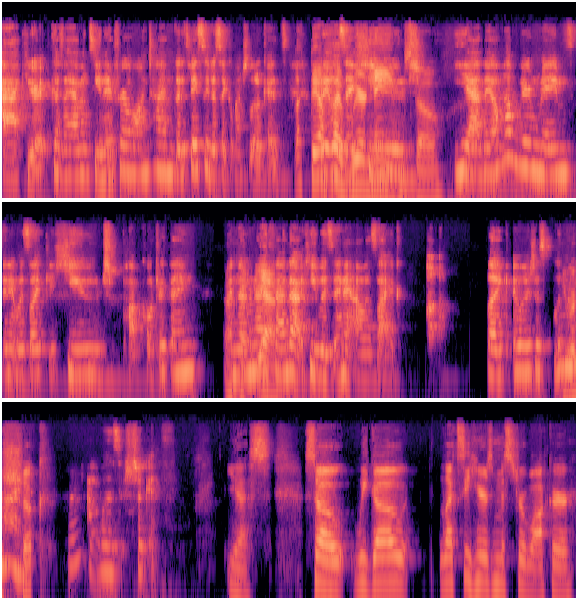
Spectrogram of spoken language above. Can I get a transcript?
accurate because I haven't seen it for a long time. But it's basically just like a bunch of little kids. like they all it have weird names huge- though. Yeah, they all have weird names, and it was like a huge pop culture thing. And then when yeah, I found out he was in it, I was like, "Ugh." like it was just blew you my were mind. shook. I was shooketh. Yes. So we go. Lexi hears Mr. Walker.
